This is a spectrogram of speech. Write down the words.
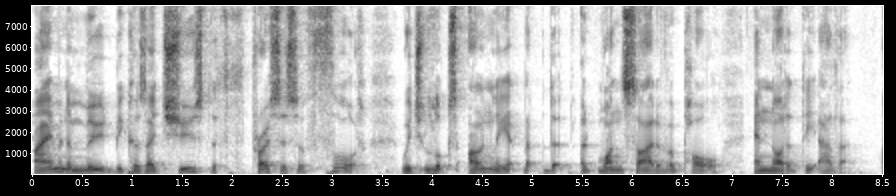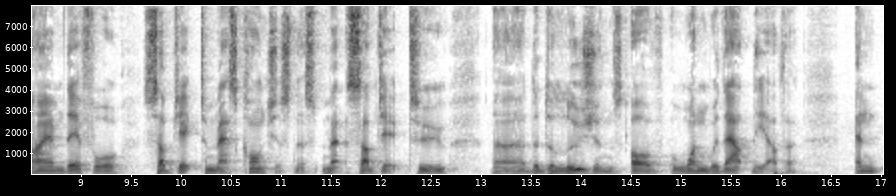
I am in a mood because I choose the th- process of thought which looks only at, the, the, at one side of a pole and not at the other. I am therefore subject to mass consciousness, ma- subject to uh, the delusions of one without the other, and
